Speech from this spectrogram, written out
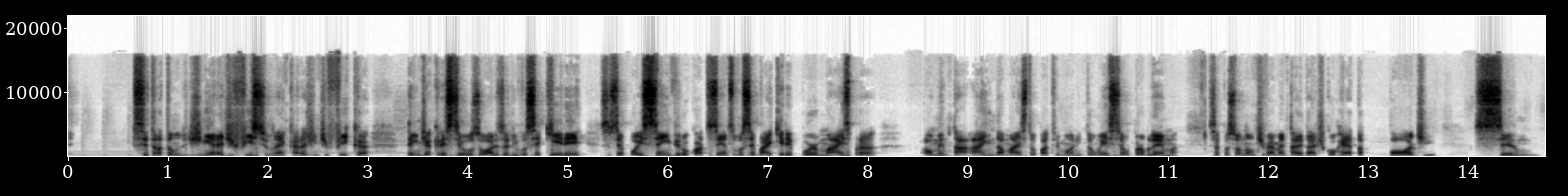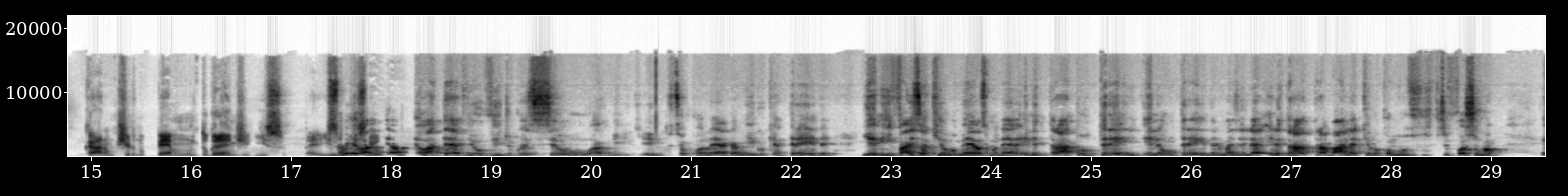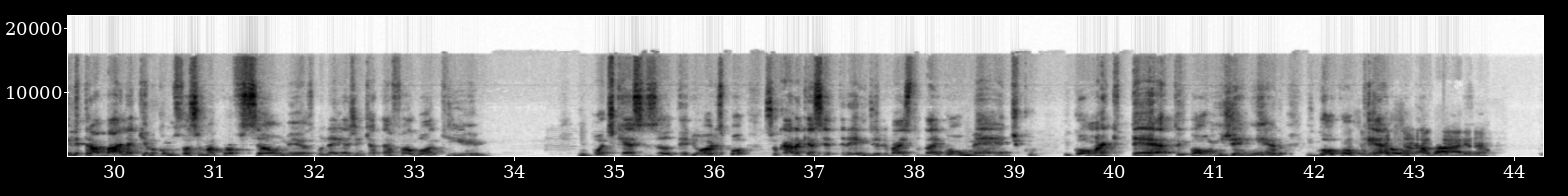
se tratando de dinheiro é difícil, né, cara? A gente fica, tende a crescer os olhos ali, você querer. Se você pôs 100 virou 400, você vai querer pôr mais para aumentar ainda mais teu patrimônio. Então esse é o problema. Se a pessoa não tiver a mentalidade correta, pode ser um, cara, um tiro no pé muito grande isso. É isso, não, eu, eu... Eu, eu, até vi o vídeo com esse seu, amigo, seu colega, amigo que é trader, e ele faz aquilo mesmo, né? Ele trata o trade, ele é um trader, mas ele, é, ele tra, trabalha aquilo como se fosse uma ele trabalha aquilo como se fosse uma profissão mesmo, né? E a gente até falou aqui em podcasts anteriores, pô, se o cara quer ser trade, ele vai estudar igual um médico, igual um arquiteto, igual um engenheiro, igual qualquer um outro. da área, né?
